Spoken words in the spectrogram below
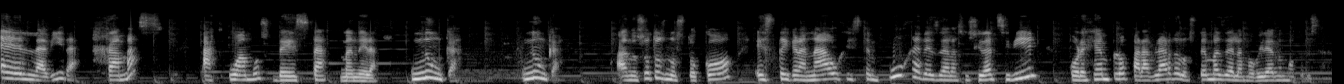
en la vida jamás actuamos de esta manera. Nunca, Nunca. A nosotros nos tocó este gran auge, este empuje desde la sociedad civil, por ejemplo, para hablar de los temas de la movilidad no motorizada.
